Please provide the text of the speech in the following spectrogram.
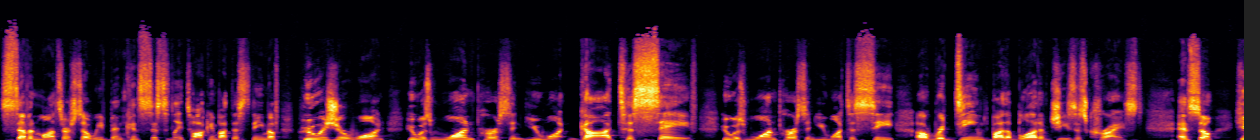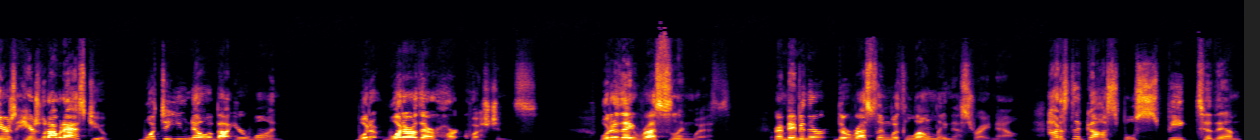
seven months or so, we've been consistently talking about this theme of who is your one? Who is one person you want God to save? Who is one person you want to see uh, redeemed by the blood of Jesus Christ? And so here's, here's what I would ask you What do you know about your one? What what are their heart questions? What are they wrestling with? Right? Maybe they're, they're wrestling with loneliness right now. How does the gospel speak to them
